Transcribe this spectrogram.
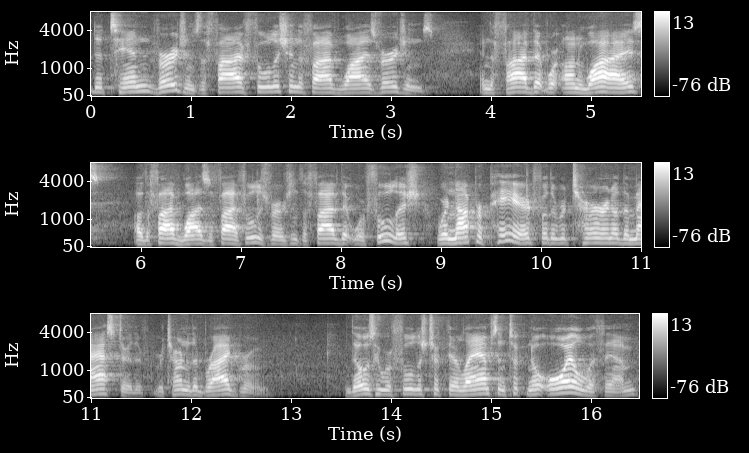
the ten virgins, the five foolish and the five wise virgins. And the five that were unwise, or the five wise and five foolish virgins, the five that were foolish were not prepared for the return of the master, the return of the bridegroom. Those who were foolish took their lamps and took no oil with them.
